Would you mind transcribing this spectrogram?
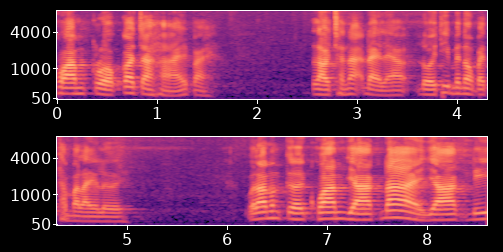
ความโกรธก็จะหายไป เราชนะได้แล้ว โดยที่ไม่ต้องไปทำอะไรเลย เวลามันเกิดความอยากได้ อยากดี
